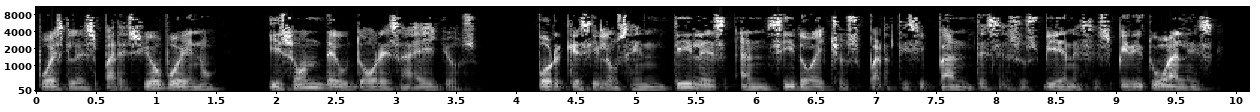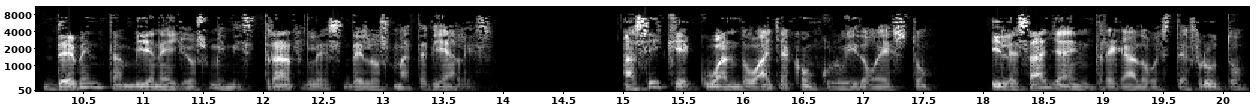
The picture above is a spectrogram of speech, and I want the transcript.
pues les pareció bueno y son deudores a ellos, porque si los gentiles han sido hechos participantes de sus bienes espirituales, deben también ellos ministrarles de los materiales. Así que cuando haya concluido esto, y les haya entregado este fruto,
